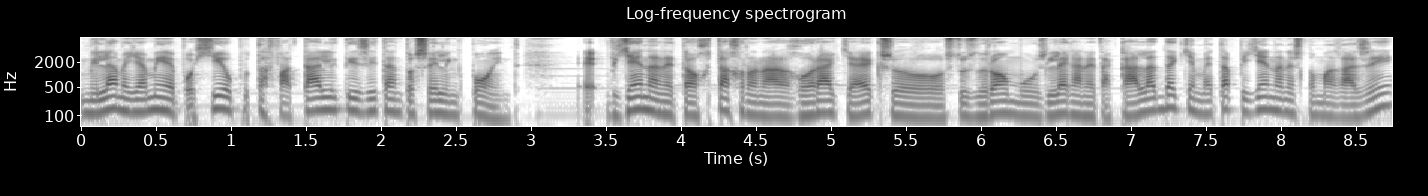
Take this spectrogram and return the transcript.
Μιλάμε για μια εποχή όπου τα fatalities ήταν το selling point. Ε, βγαίνανε τα 8χρονα αγοράκια έξω στους δρόμους, λέγανε τα κάλαντα και μετά πηγαίνανε στο μαγαζί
